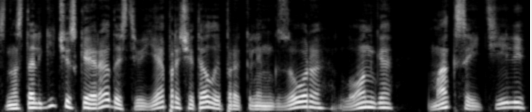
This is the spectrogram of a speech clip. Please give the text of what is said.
С ностальгической радостью я прочитал и про Клингзора, Лонга, Макса и Тилли,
